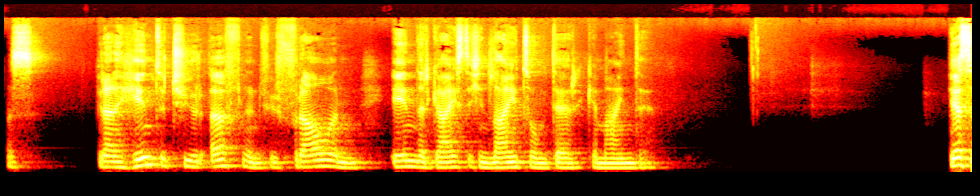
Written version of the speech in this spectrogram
dass wir eine Hintertür öffnen für Frauen in der geistlichen Leitung der Gemeinde. Jetzt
